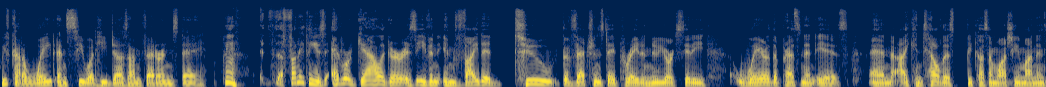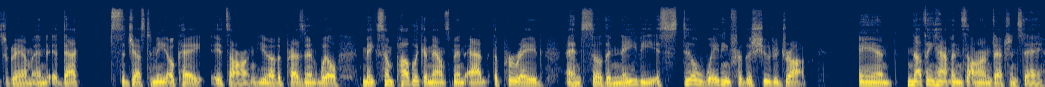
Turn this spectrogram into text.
we've got to wait and see what he does on Veterans Day. Hmm. The funny thing is, Edward Gallagher is even invited to the Veterans Day parade in New York City where the president is. And I can tell this because I'm watching him on Instagram. And that suggests to me, okay, it's on. You know, the president will make some public announcement at the parade. And so the Navy is still waiting for the shoe to drop. And nothing happens on Veterans Day.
